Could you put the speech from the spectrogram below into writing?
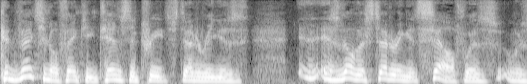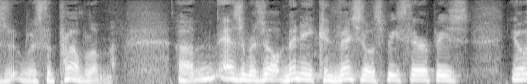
Conventional thinking tends to treat stuttering as, as though the stuttering itself was, was, was the problem. Um, as a result, many conventional speech therapies you know,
